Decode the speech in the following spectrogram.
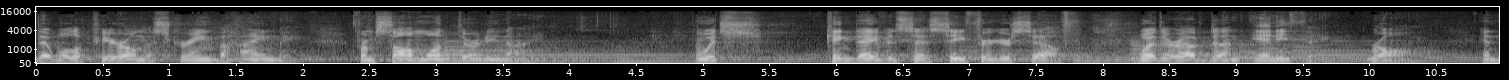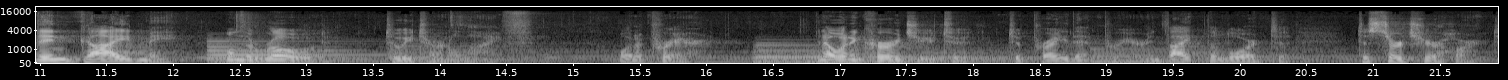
that will appear on the screen behind me from Psalm 139, in which King David says, See for yourself whether I've done anything wrong, and then guide me on the road to eternal life. What a prayer. And I would encourage you to, to pray that prayer. Invite the Lord to, to search your heart.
